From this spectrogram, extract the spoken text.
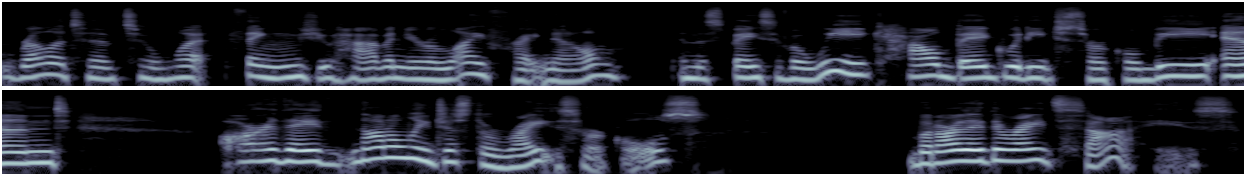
relative to what things you have in your life right now, in the space of a week, how big would each circle be? And are they not only just the right circles, but are they the right size?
